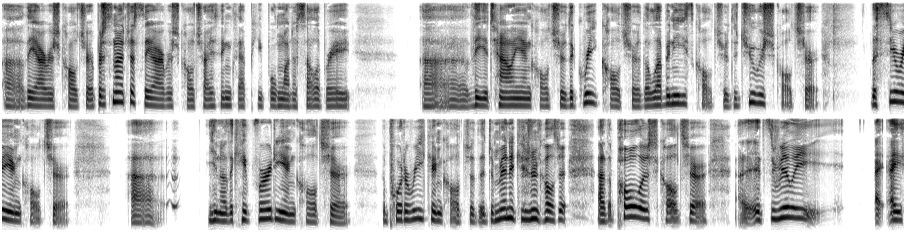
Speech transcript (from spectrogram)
uh, the Irish culture. But it's not just the Irish culture. I think that people want to celebrate uh, the Italian culture, the Greek culture, the Lebanese culture, the Jewish culture, the Syrian culture, uh, you know, the Cape Verdean culture the Puerto Rican culture, the Dominican culture, uh, the Polish culture. Uh, it's really, I, I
